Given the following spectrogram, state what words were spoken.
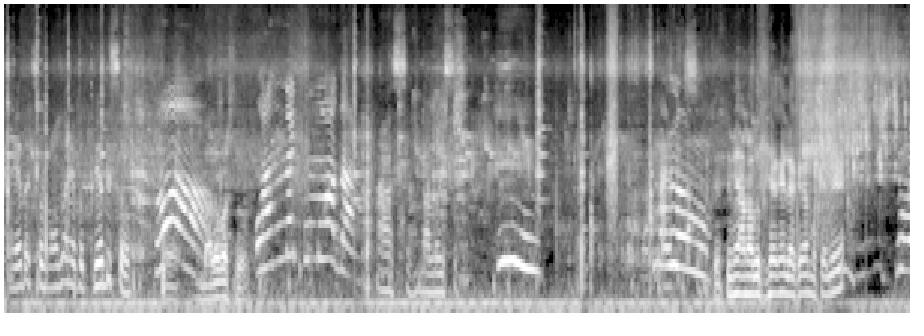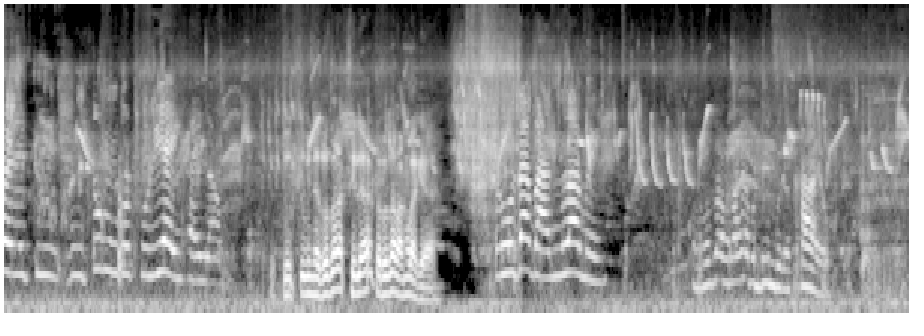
খাইয়া দেখছ মজা এবার ধুয়ে দিছো? ভালোবাসছো অনেক মজা। আচ্ছা ভালো হয়েছে। ভালো। তুমি আমাকে খেয়ে খাইলা কে মশালে তুমি না রোজা রাখছিলা তো রোজা বাংলা কে? রোজা বাংলা মেয়ে। মজা বলা দিন বুঝে খায়ও। না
